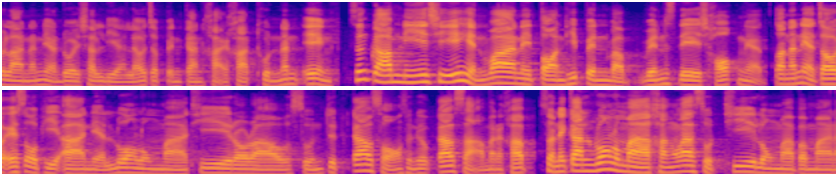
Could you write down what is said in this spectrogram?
เวลานั้นเนี่ยโดยเฉลี่ยแล้วจะเป็นการขายขาดทุนนั่นเอง ซึ่งกราฟนี้ชี้เห็นว่าในตอนที่เป็นแบบ Wednesday Shock เนี่ย ตอนนั้นเนี่ยเจ้า SOPR เนี่ยล่วงลงมาที่ราวๆ 0.92 0.93 นะครับ ส่วนในการร่วงลงมาครั้งล่าสุดที่ลงมาประมาณ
